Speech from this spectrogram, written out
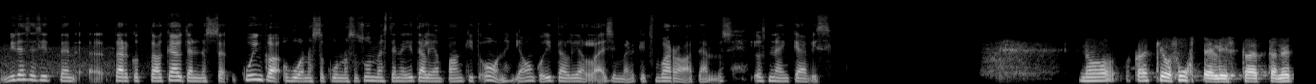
Mitä se sitten äh, tarkoittaa käytännössä, kuinka huonossa kunnossa sun mielestä ne Italian pankit on, ja onko Italialla esimerkiksi varaa tämmöiseen, jos näin kävisi? No kaikki on suhteellista, että nyt,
